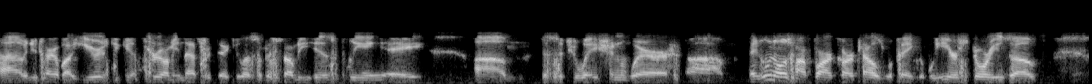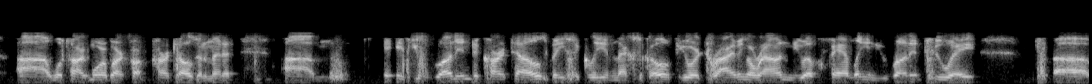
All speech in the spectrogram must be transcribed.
uh, when you talk about years to get through. I mean, that's ridiculous. If somebody is fleeing a um, a situation where, um, and who knows how far cartels will take. it. We hear stories of. Uh, we'll talk more about car- cartels in a minute. Um, if you run into cartels, basically in Mexico, if you are driving around and you have a family and you run into a, uh,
